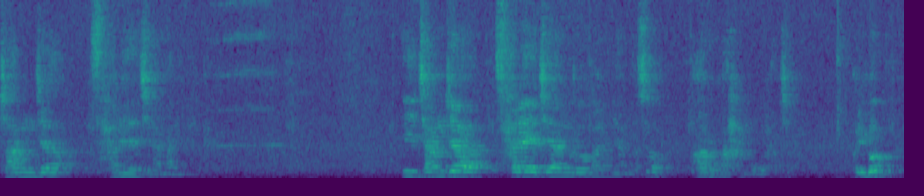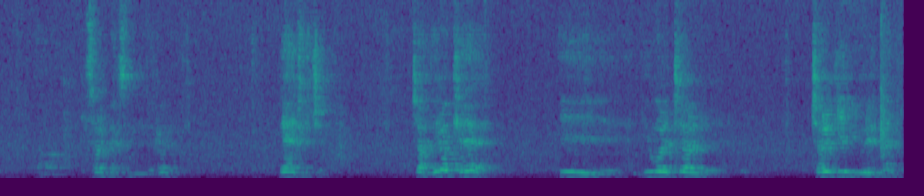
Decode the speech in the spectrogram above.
장자 살해 재앙 아닙니까? 이 장자 살해 재앙으로 말미암아서 바로가 항복을 하죠. 그리고 어, 이스라엘 백성들을 내주죠. 자 이렇게 이 6월절 절기 유래는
